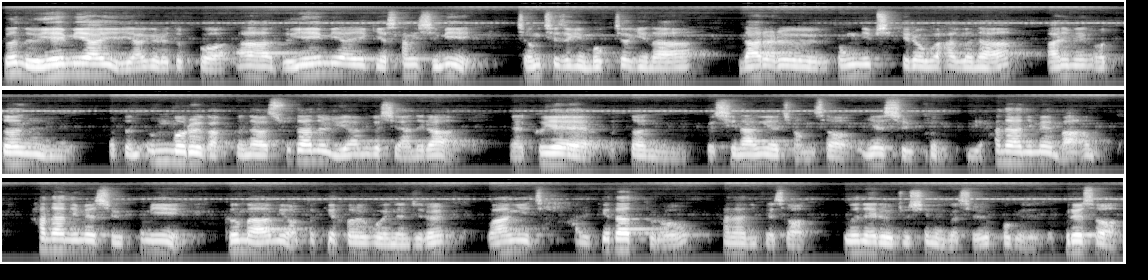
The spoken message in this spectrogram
그 느헤미야의 이야기를 듣고 아 느헤미야에게 상심이 정치적인 목적이나 나라를 독립시키려고 하거나 아니면 어떤 어떤 음모를 갖거나 수단을 위한 것이 아니라 그의 어떤 그 신앙의 정서의 슬픔, 이 하나님의 마음, 하나님의 슬픔이 그 마음이 어떻게 흐르고 있는지를 왕이 잘 깨닫도록 하나님께서 은혜를 주시는 것을 보게 되죠. 그래서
